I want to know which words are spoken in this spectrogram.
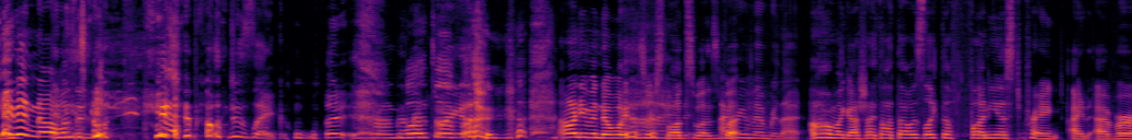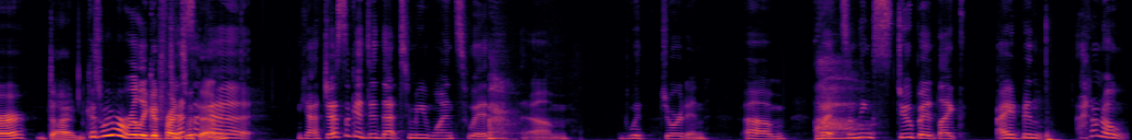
he didn't know it And wasn't he's me. He's probably just like, what is wrong with What Victoria? I don't even know what his response God, was, I remember that. oh my gosh, I thought that was like the funniest prank I'd ever done because we were really good friends with him. Yeah, Jessica did that to me once with, um, with Jordan. Um, but something stupid like I had been, I don't know.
